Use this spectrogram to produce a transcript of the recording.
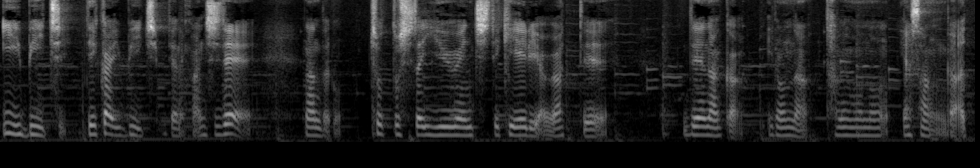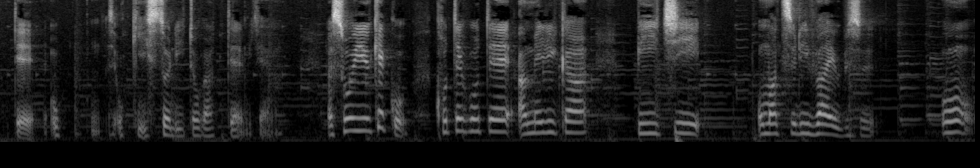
いいビーチでかいビーチみたいな感じでなんだろうちょっとした遊園地的エリアがあってでなんかいろんな食べ物屋さんがあってお大きいストリートがあってみたいな。そういう結構コテコテアメリカビーチお祭りバイブスを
